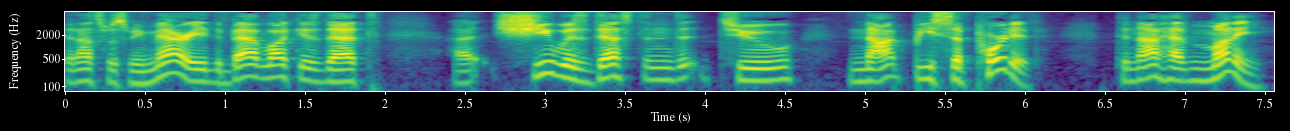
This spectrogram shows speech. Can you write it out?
they're not supposed to be married. The bad luck is that uh, she was destined to not be supported, to not have money,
